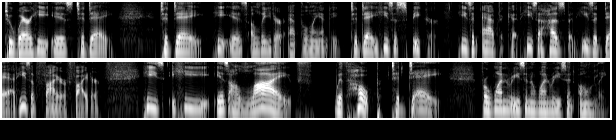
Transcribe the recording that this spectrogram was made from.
to where he is today. Today, he is a leader at the landing. Today, he's a speaker. He's an advocate. He's a husband. He's a dad. He's a firefighter. He's, he is alive with hope today for one reason and one reason only.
